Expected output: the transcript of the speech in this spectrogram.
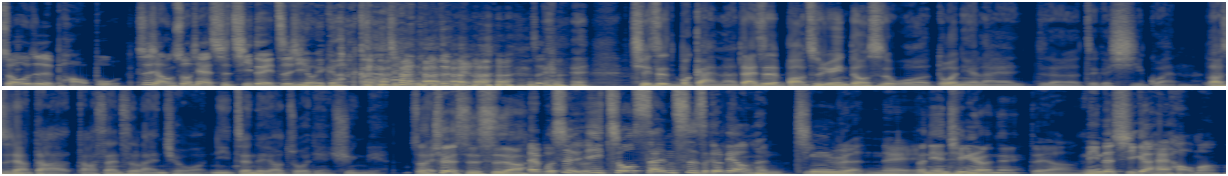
周日跑步。是想说现在十七队自己有一个空间对了。其实不敢了，但是保持运动是我多年来的这个习惯。老实讲，打打三次篮球啊，你真的要做点训练。这确实是啊，哎，不是一周三次，这个量很惊人呢。这年轻人呢？对啊，您的膝盖还好吗？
